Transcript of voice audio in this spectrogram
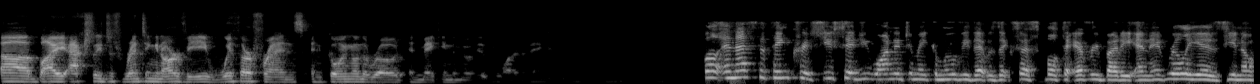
uh, by actually just renting an RV with our friends and going on the road and making the movie that we wanted to make. Well, and that's the thing, Chris. You said you wanted to make a movie that was accessible to everybody, and it really is. You know,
